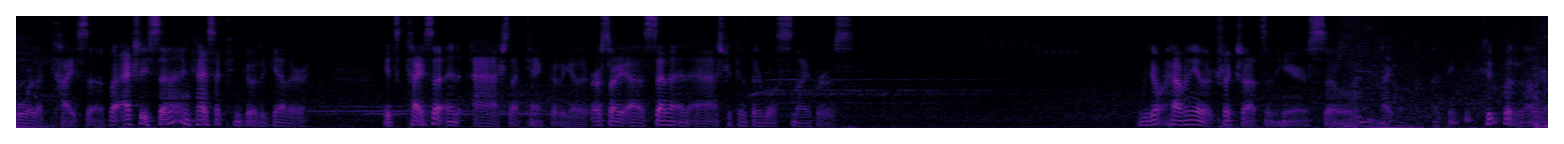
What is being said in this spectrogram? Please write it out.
for the Kaisa. But actually, Senna and Kaisa can go together. It's Kaisa and Ashe that can't go together. Or sorry, uh, Senna and Ashe because they're both snipers. We don't have any other trick shots in here, so I, I think we could put it on her.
